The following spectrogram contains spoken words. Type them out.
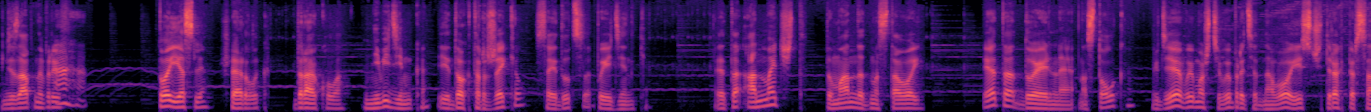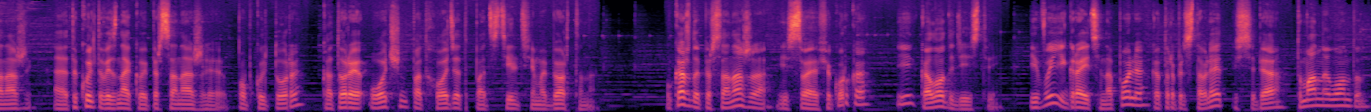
Внезапный прыв. Ага. То если Шерлок, Дракула, Невидимка и Доктор Джекил сойдутся в поединке. Это Unmatched, Туман над мостовой. Это дуэльная настолка, где вы можете выбрать одного из четырех персонажей. Это культовые знаковые персонажи поп-культуры, которые очень подходят под стиль Тима Бертона. У каждого персонажа есть своя фигурка и колода действий. И вы играете на поле, которое представляет из себя туманный Лондон.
